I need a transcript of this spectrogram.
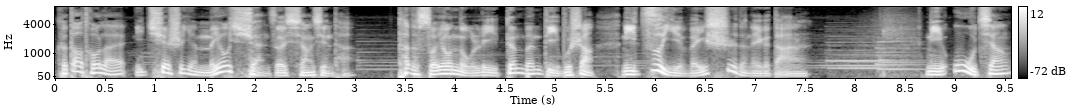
可到头来你确实也没有选择相信他，他的所有努力根本抵不上你自以为是的那个答案。你误将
